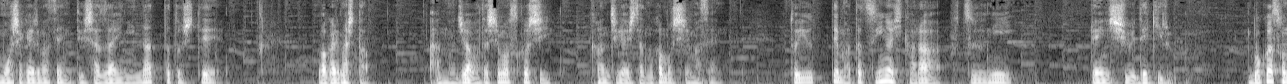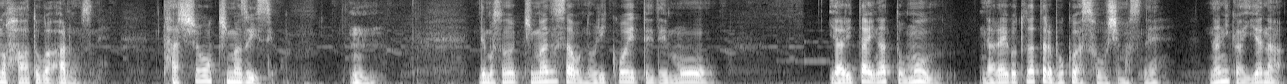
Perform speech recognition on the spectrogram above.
申し訳ありませんっていう謝罪になったとして分かりました。あのじゃあ私も少し勘違いしたのかもしれません。と言ってまた次の日から普通に練習できる。僕はそのハートがあるんですね。多少気まずいですよ。うん。でもその気まずさを乗り越えてでもやりたいなと思う習い事だったら僕はそうしますね。何か嫌な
